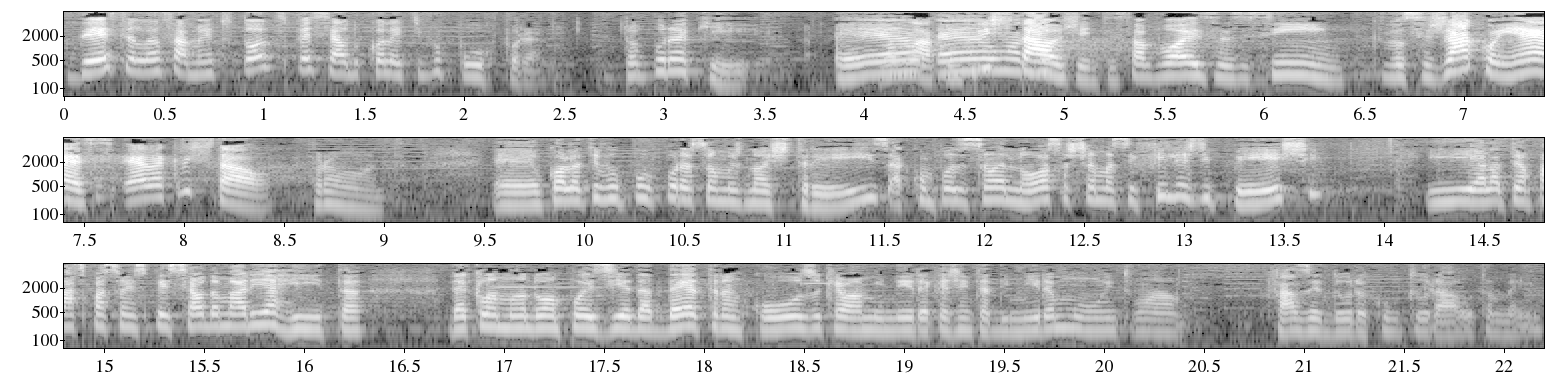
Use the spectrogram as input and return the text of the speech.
desse lançamento todo especial do coletivo Púrpura? Tô por aqui. É, Vamos lá, com é uma Cristal, co- gente. Essa voz assim que você já conhece, ela é Cristal. Pronto. É, o coletivo Púrpura somos nós três. A composição é nossa, chama-se Filhas de Peixe. E ela tem uma participação especial da Maria Rita, declamando uma poesia da Dé Trancoso, que é uma mineira que a gente admira muito, uma fazedora cultural também.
